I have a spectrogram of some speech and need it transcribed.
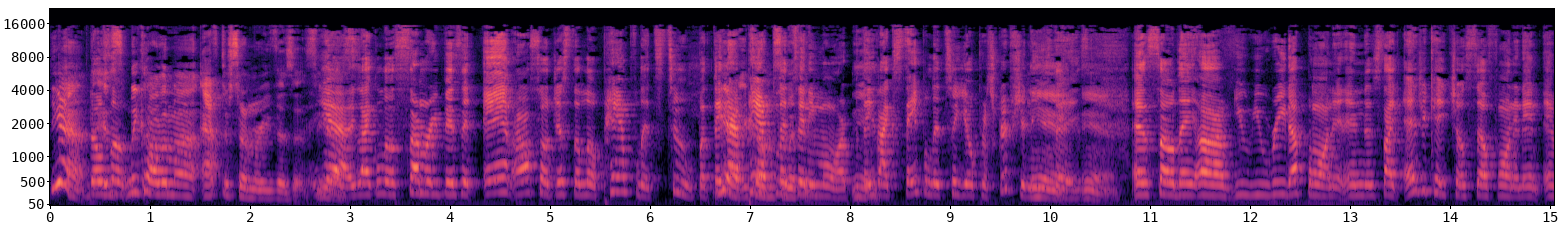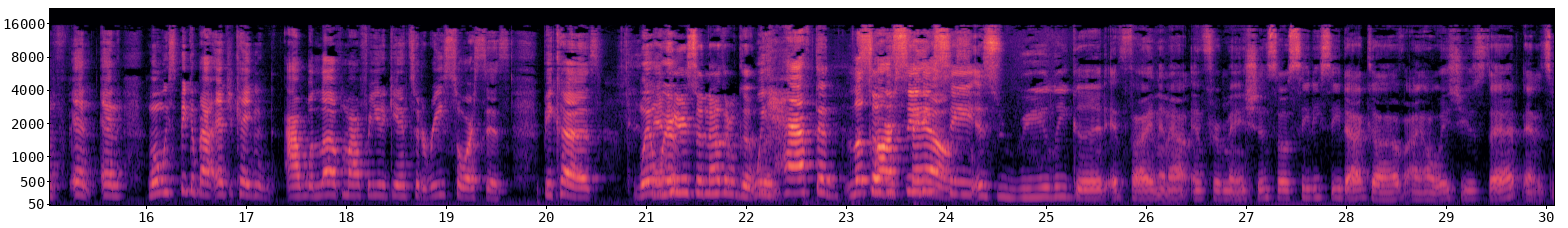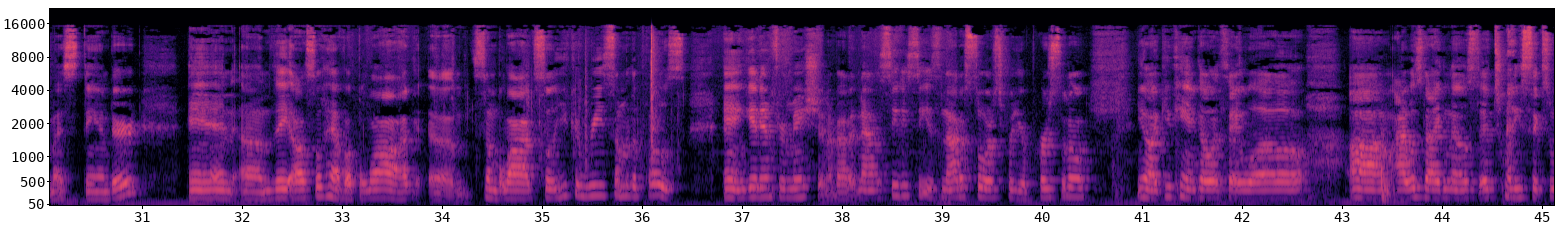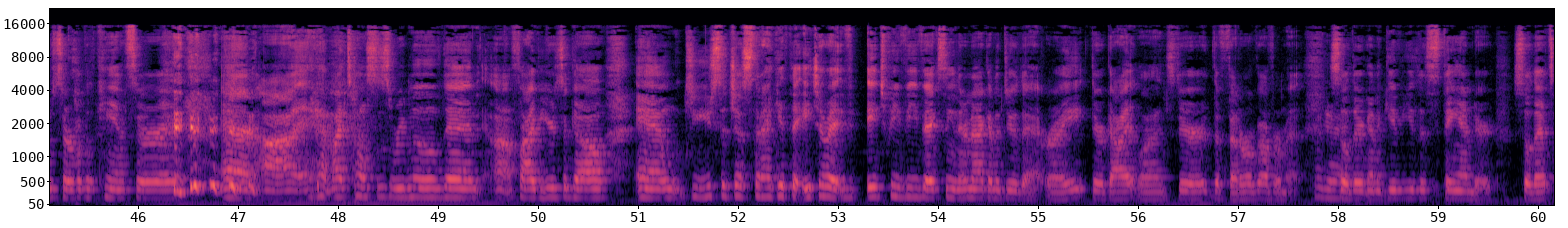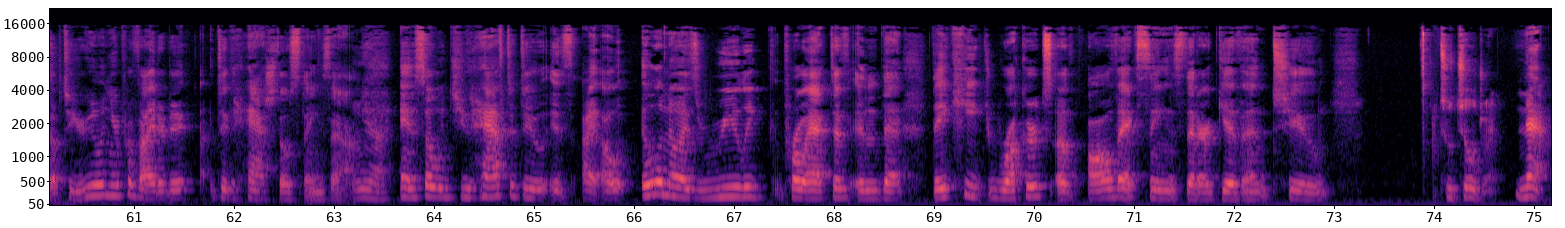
yeah, those are- we call them uh, after summary visits. yeah, yes. like a little summary visit and also just the little pamphlets too. But they Yeah, not pamphlets anymore. They like staple it to your prescription these Yeah, days. yeah. And so they um you you read up on it and it's like educate yourself on it and and and, and when we speak about educating, I would love mom for you to get into the resources because when And here's another good we one. have to look so the. CDC is really good at finding out information. So CDC.gov, I always use that, and it's my standard. And um, they also have a blog, um, some blogs, so you can read some of the posts and get information about it. Now, the CDC is not a source for your personal, you know, like you can't go and say, well, um, I was diagnosed at 26 with cervical cancer, and, I had my tonsils removed and uh, five years ago. And do you suggest that I get the HIV, HPV vaccine? They're not going to do that, right? They're guidelines. They're the federal government, so they're going to give you the standard. So that's up to you and your provider to to hash those things out. Yeah. And so what you have to do is, I oh, Illinois is really proactive in that they keep records of all vaccines that are given to to children. Now,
